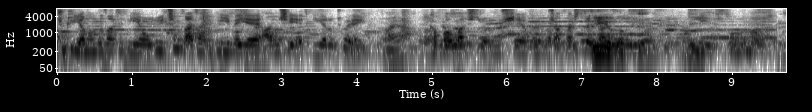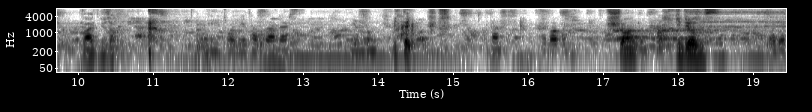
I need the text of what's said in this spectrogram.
Çünkü yanında zaten i olduğu için zaten i ve y aynı şeyi etki yaratıyor ya. Aynen. Kapalılaştırıyor, şey yapıyor, yumuşaklaştırıyor. İyi Ben uzatıyor. Değil. Değil. Gayet güzel. Seni torbaya tabi dersin. Yıldım. Bitti. Bay bay. Şu an gidiyoruz biz. Bay bay.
